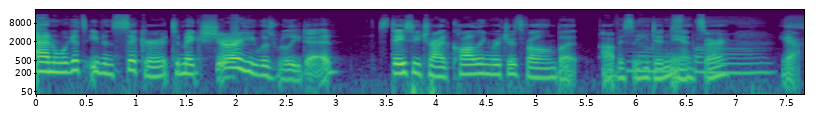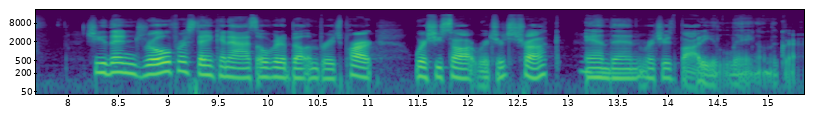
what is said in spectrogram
And what gets even sicker, to make sure he was really dead, Stacy tried calling Richard's phone, but obviously he didn't answer. Yeah. She then drove her stankin' ass over to Belton Bridge Park, where she saw Richard's truck and then Richard's body laying on the ground.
